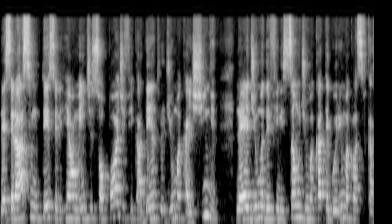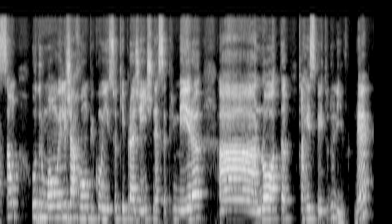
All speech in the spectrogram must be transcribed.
né? Será se um texto ele realmente só pode ficar dentro de uma caixinha, né, de uma definição, de uma categoria, uma classificação? O Drummond ele já rompe com isso aqui para a gente nessa primeira a, nota a respeito do livro, né?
